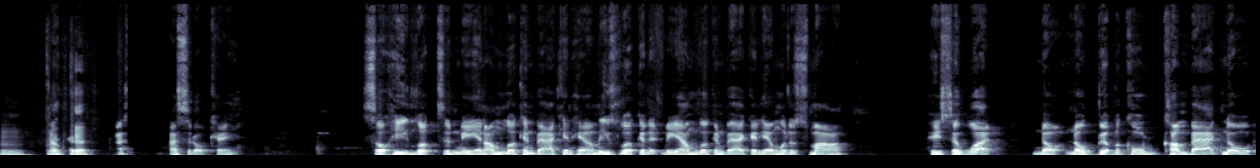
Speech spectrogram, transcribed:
Hmm. Okay. I said, I, I said, Okay. So he looks at me and I'm looking back at him. He's looking at me. I'm looking back at him with a smile. He said, What? No, no biblical comeback, no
